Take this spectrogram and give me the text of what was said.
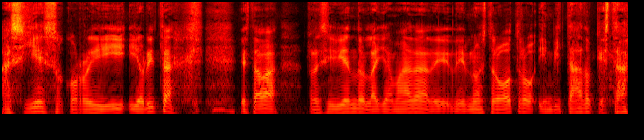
Así es, Socorro. Y, ahorita estaba recibiendo la llamada de, nuestro otro invitado que está,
